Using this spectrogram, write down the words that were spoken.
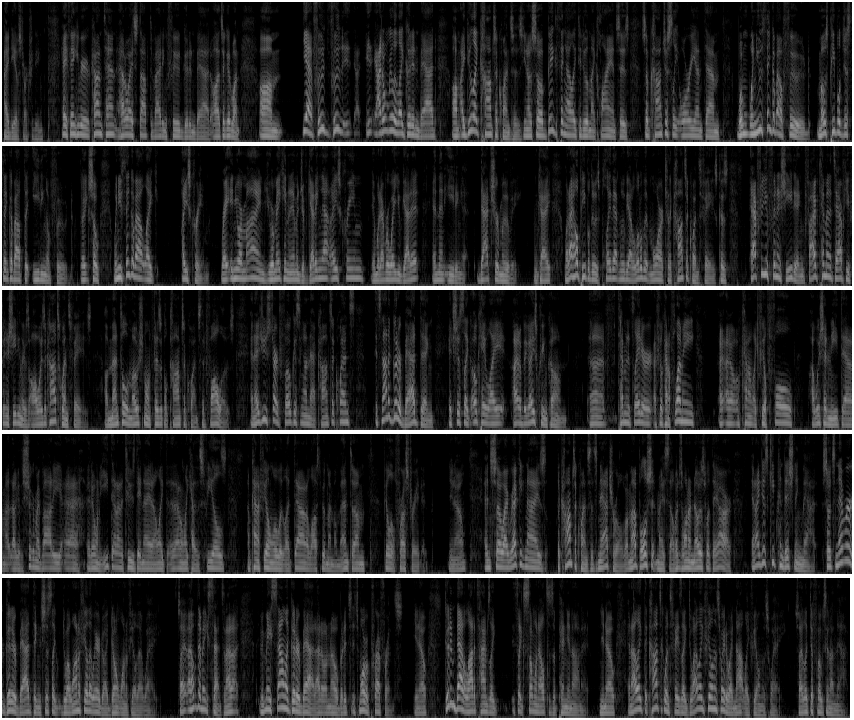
idea of structured eating. Hey, thank you for your content. How do I stop dividing food, good and bad? Oh, that's a good one. Um, yeah, food, food. It, it, I don't really like good and bad. Um, I do like consequences. You know, so a big thing I like to do with my clients is subconsciously orient them. When when you think about food, most people just think about the eating of food. Like so, when you think about like ice cream, right? In your mind, you're making an image of getting that ice cream in whatever way you get it and then eating it. That's your movie. Okay. What I help people do is play that movie out a little bit more to the consequence phase because after you finish eating, five ten minutes after you finish eating, there's always a consequence phase, a mental, emotional, and physical consequence that follows. And as you start focusing on that consequence, it's not a good or bad thing. It's just like, okay, well, I, I had a big ice cream cone. Uh, 10 minutes later, I feel kind of phlegmy. I, I kind of like feel full I wish I didn't eat that. I got the sugar in my body. Uh, I don't want to eat that on a Tuesday night. I don't like. The, I don't like how this feels. I'm kind of feeling a little bit let down. I lost a bit of my momentum. I feel a little frustrated, you know. And so I recognize the consequence. It's natural. I'm not bullshitting myself. I just want to notice what they are, and I just keep conditioning that. So it's never a good or bad thing. It's just like, do I want to feel that way or do I don't want to feel that way? So I, I hope that makes sense. And I, it may sound like good or bad. I don't know, but it's it's more of a preference. You know, good and bad. A lot of times, like it's like someone else's opinion on it you know? And I like the consequence phase. Like, do I like feeling this way? do I not like feeling this way? So I like to focus in on that.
